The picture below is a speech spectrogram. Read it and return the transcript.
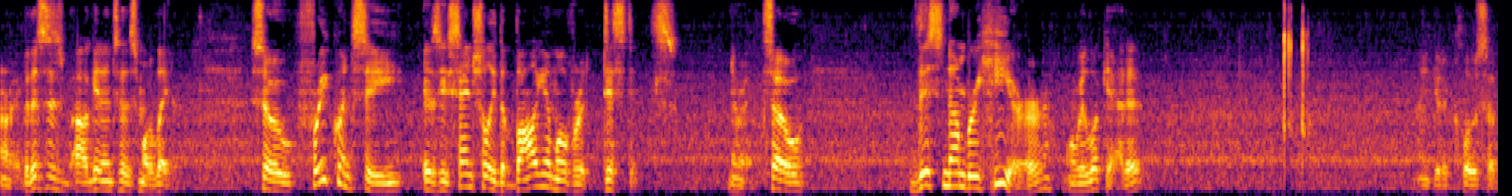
All right, but this is, I'll get into this more later. So, frequency is essentially the volume over a distance. All right, so this number here, when we look at it, me get a close-up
